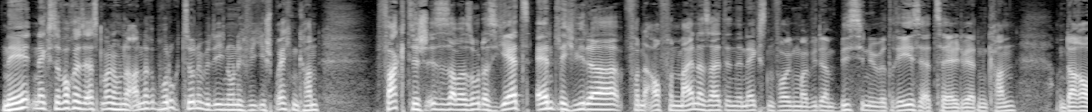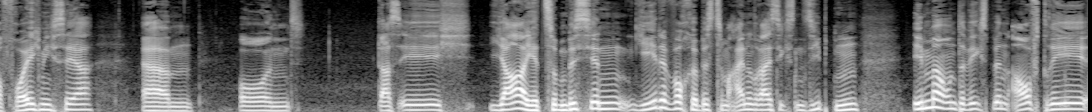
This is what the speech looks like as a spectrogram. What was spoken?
Nee, nächste Woche ist erstmal noch eine andere Produktion, über die ich noch nicht wirklich sprechen kann. Faktisch ist es aber so, dass jetzt endlich wieder von auch von meiner Seite in den nächsten Folgen mal wieder ein bisschen über Drehs erzählt werden kann. Und darauf freue ich mich sehr. Ähm, und dass ich ja jetzt so ein bisschen jede Woche bis zum 31.07. immer unterwegs bin, auf Dreh,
